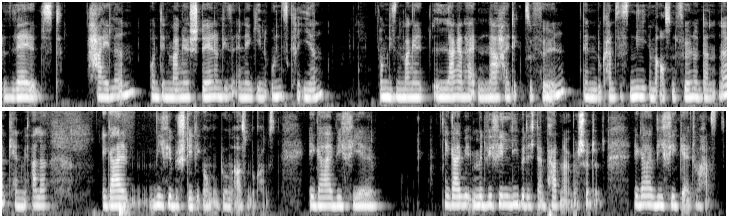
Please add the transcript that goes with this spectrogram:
selbst heilen und den Mangel stillen und diese Energie in uns kreieren, um diesen Mangel langanhaltend nachhaltig zu füllen. Denn du kannst es nie im Außen füllen und dann ne, kennen wir alle, egal wie viel Bestätigung du im Außen bekommst, egal wie viel Egal wie, mit wie viel Liebe dich dein Partner überschüttet. Egal wie viel Geld du hast.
